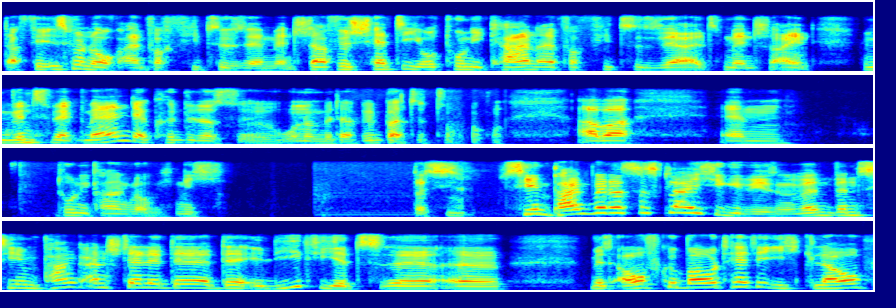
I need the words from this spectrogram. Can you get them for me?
Dafür ist man auch einfach viel zu sehr Mensch. Dafür schätze ich auch Tony Khan einfach viel zu sehr als Mensch ein. Und Vince McMahon, der könnte das äh, ohne mit der Wimper zu zucken. Aber ähm, Tony Khan glaube ich nicht. Das, CM Punk wäre das das Gleiche gewesen. Wenn, wenn CM Punk anstelle der, der Elite jetzt äh, äh mit aufgebaut hätte, ich glaube,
